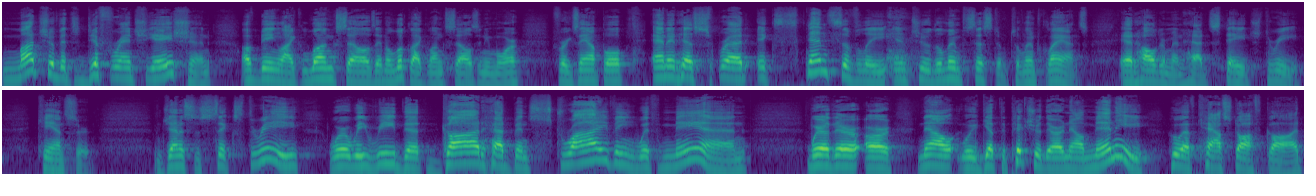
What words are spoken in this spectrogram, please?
much of its differentiation of being like lung cells. They don't look like lung cells anymore, for example. And it has spread extensively into the lymph system, to lymph glands. Ed Halderman had stage three cancer. In Genesis 6 3, where we read that God had been striving with man, where there are now, we get the picture, there are now many who have cast off God.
